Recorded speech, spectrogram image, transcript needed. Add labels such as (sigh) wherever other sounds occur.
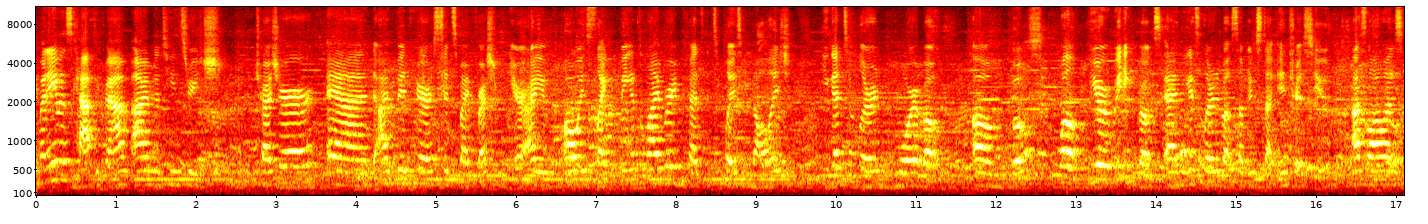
My name is Kathy Pham. I'm the Teens Reach treasurer and I've been here since my freshman year. I've always liked being at the library because it's a place of knowledge. You get to learn more about um, books. Well, you're reading books and you get to learn about subjects that interest you as well as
